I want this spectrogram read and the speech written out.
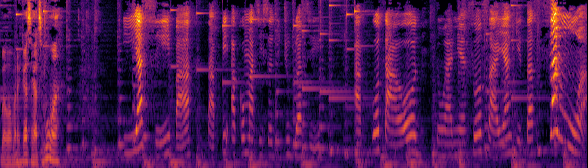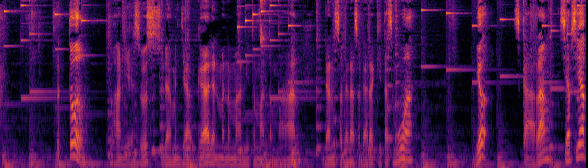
bahwa mereka sehat semua. Iya sih pak, tapi aku masih sedih juga sih. Aku tahu Tuhan Yesus sayang kita semua. Betul, Tuhan Yesus sudah menjaga dan menemani teman-teman dan saudara-saudara kita semua. Yuk, sekarang siap-siap.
